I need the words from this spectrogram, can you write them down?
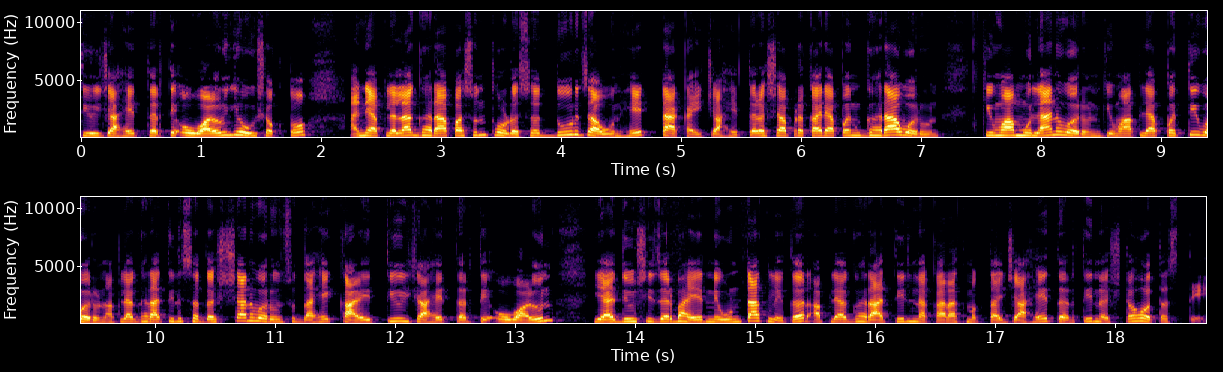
तीळ जे आहेत तर ते ओवाळून घेऊ शकतो आणि आपल्याला घरापासून थोडंसं दूर जाऊन हे टाकायचे आहेत तर अशा प्रकारे आपण घरावरून किंवा मुलांवरून किंवा आपल्या पतीवरून आपल्या घरातील सदस्यांवरून सुद्धा हे काळे तीळ जे आहेत तर ते ओवाळून या दिवशी जर बाहेर नेऊन टाकले तर आपल्या घरातील नकारात्मकता जी आहे तर ती नष्ट होत असते.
